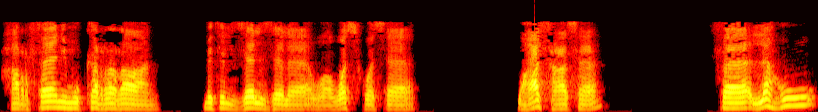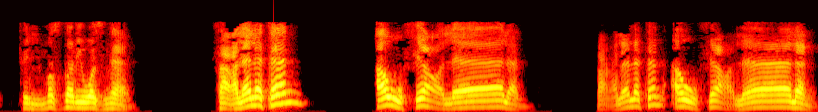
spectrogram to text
حرفان مكرران مثل زلزل ووسوس وعسعس فله في المصدر وزنان. فعللة أو فعلالا. فعللة أو فعلالا.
